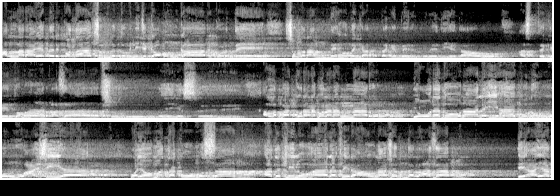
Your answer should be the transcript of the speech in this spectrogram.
আল্লাহর আয়াতের কথা শুনলে তুমি নিজেকে অহংকার করতে। সুতরাং দেহ থেকে আত্মাকে বের করে দিয়ে দাও। আজ থেকে তোমার আজাব শুরু। হয়ে গেছে। আল্লাহ কোরআনে বলেন, আন্নারু ইউরাদুনা আলাইহা গুদুওয়ান ওয়া আশিয়া ওয়া ইয়াওমা তাকুমুস সাআহ আদখিলু আলা ফিরআউন আশাদ্দাল আযাব। এই আয়াত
